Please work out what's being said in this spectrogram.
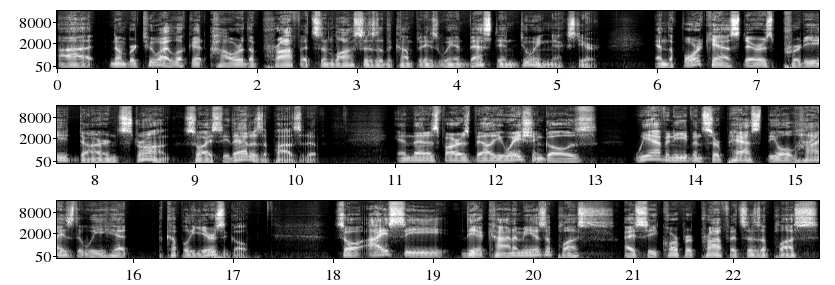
Uh, number two, I look at how are the profits and losses of the companies we invest in doing next year. And the forecast there is pretty darn strong. So I see that as a positive. And then as far as valuation goes, we haven't even surpassed the old highs that we hit a couple of years ago. So I see the economy as a plus. I see corporate profits as a plus,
